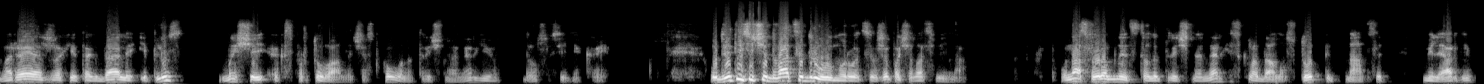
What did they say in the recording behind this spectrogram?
мережах і так далі. І плюс ми ще й експортували частково електричну енергію до сусідніх країн. У 2022 році вже почалась війна. У нас виробництво електричної енергії складало 115 мільярдів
